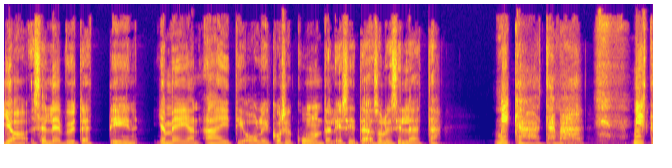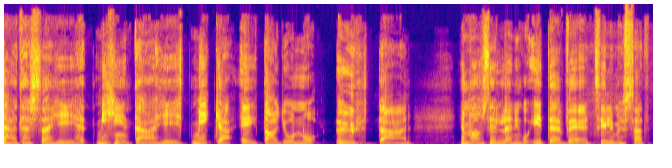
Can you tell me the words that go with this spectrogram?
ja se levytettiin ja meidän äiti oli, kun se kuunteli sitä ja se oli silleen, että mikä tämä? Mitä tässä hiihet? Mihin tämä hiiht? Mikä ei tajunnut yhtään? Ja mä oon silleen niin kuin itse veet silmissä, että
